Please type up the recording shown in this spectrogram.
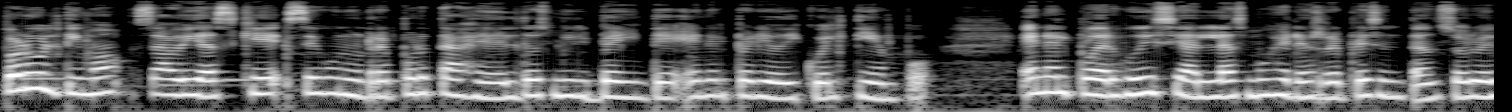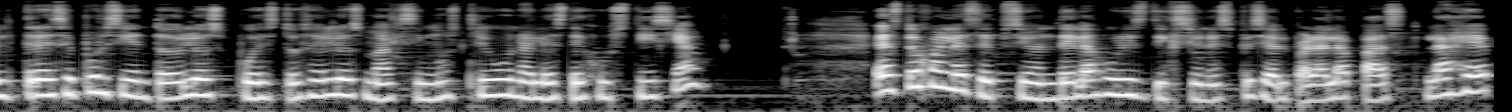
Por último, ¿sabías que, según un reportaje del 2020 en el periódico El Tiempo, en el Poder Judicial las mujeres representan solo el 13% de los puestos en los máximos tribunales de justicia. Esto con la excepción de la Jurisdicción Especial para la Paz, la JEP,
